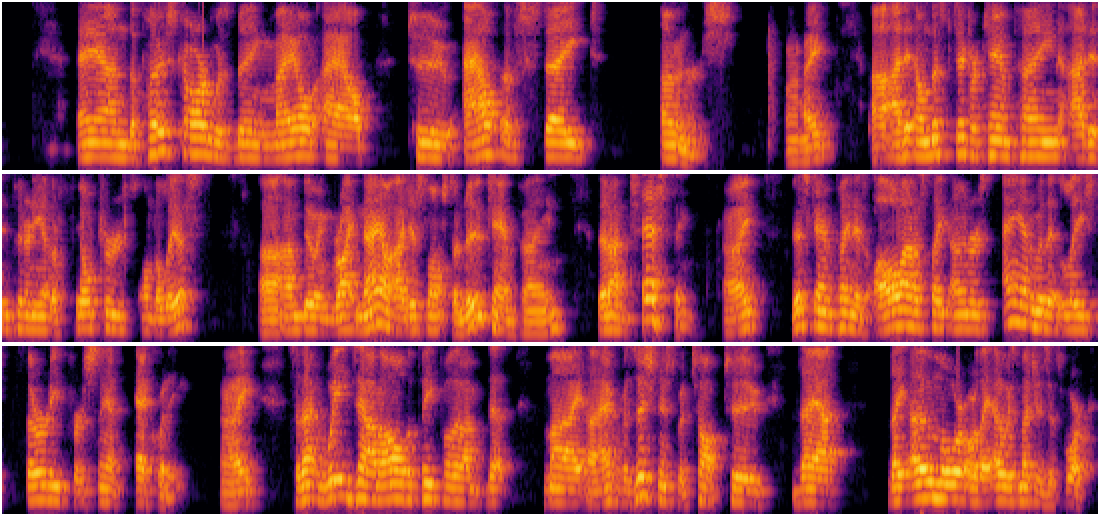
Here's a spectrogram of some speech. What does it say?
and the postcard was being mailed out to out of state owners. All right. Uh, I did on this particular campaign. I didn't put any other filters on the list. Uh, I'm doing right now. I just launched a new campaign that I'm testing. All right. This campaign is all out of state owners and with at least 30% equity. Right. So that weeds out all the people that I'm, that my uh, acquisitionist would talk to that they owe more or they owe as much as it's worth.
